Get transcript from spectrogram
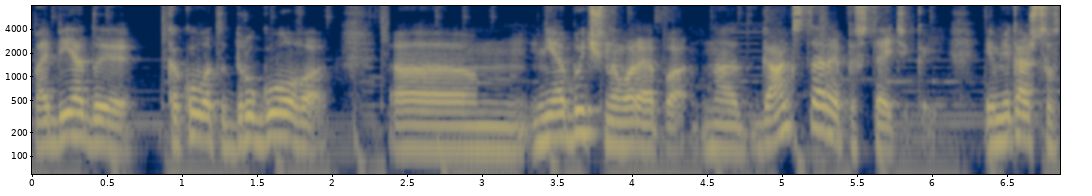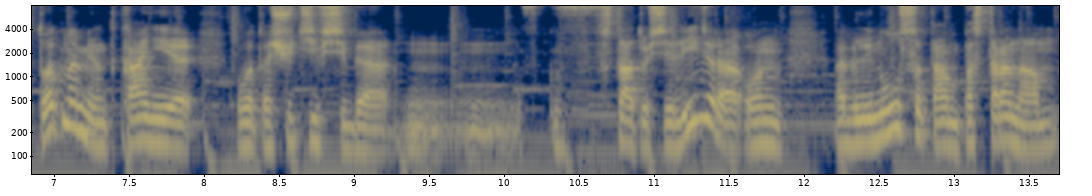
победы какого-то другого эм, необычного рэпа над гангстер-рэп эстетикой. И мне кажется, в тот момент Канье, вот ощутив себя в, в статусе лидера, он оглянулся там по сторонам.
